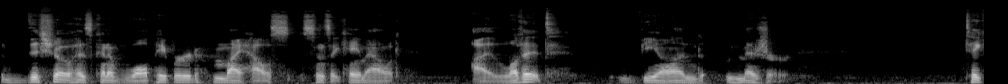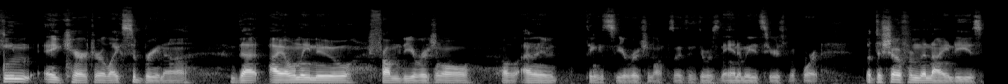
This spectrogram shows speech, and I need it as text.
This show has kind of wallpapered my house since it came out. I love it beyond measure. Taking a character like Sabrina that I only knew from the original, well, I don't even think it's the original because I think there was an animated series before it, but the show from the 90s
